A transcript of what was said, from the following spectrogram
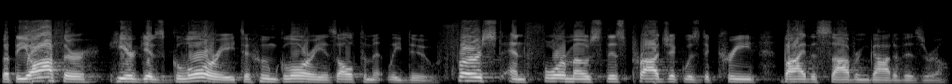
But the author here gives glory to whom glory is ultimately due. First and foremost, this project was decreed by the sovereign God of Israel.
